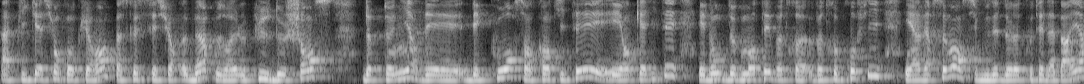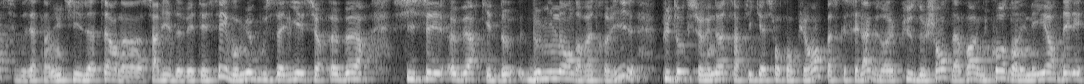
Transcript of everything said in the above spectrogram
application concurrente, parce que c'est sur Uber que vous aurez le plus de chances d'obtenir des, des courses en quantité et en qualité, et donc d'augmenter votre, votre profit. Et inversement, si vous êtes de l'autre côté de la barrière, si vous êtes un utilisateur d'un service de VTC, il vaut mieux que vous alliez sur Uber si c'est Uber qui est dominant dans votre ville, plutôt que sur une autre application concurrente, parce que c'est là que vous aurez plus de chances d'avoir une course dans les meilleurs délais,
